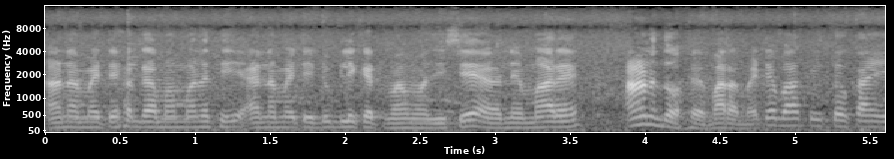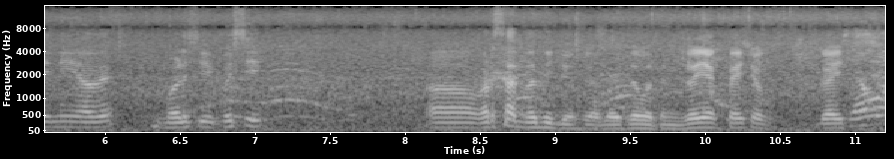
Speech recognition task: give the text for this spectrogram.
આના માટે હગા મામા નથી આના માટે ડુપ્લિકેટ મામાજી છે અને મારે આણંદો છે મારા માટે બાકી તો કાંઈ નહીં હવે. મળશે પછી. વરસાદ વધી ગયો છે ભાઈ જો તમે જોઈએ કહીશો ગઈ એવો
